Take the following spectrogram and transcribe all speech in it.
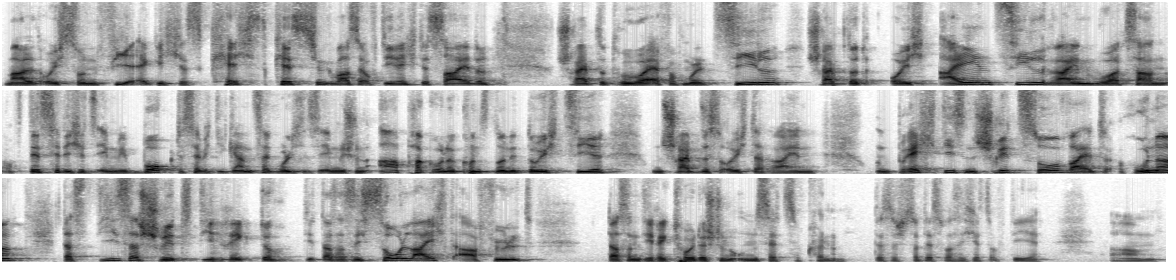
malt euch so ein viereckiges Kästchen quasi auf die rechte Seite schreibt darüber einfach mal Ziel, schreibt dort euch ein Ziel rein, wo ihr sagt, auf das hätte ich jetzt irgendwie Bock, das habe ich die ganze Zeit, wollte ich das irgendwie schon abpacken und dann konnte es noch nicht durchziehen. Und schreibt es euch da rein. Und brecht diesen Schritt so weit runter, dass dieser Schritt direkt, dass er sich so leicht erfüllt, dass er direkt heute schon umsetzen können. Das ist so das, was ich jetzt auf die ähm,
